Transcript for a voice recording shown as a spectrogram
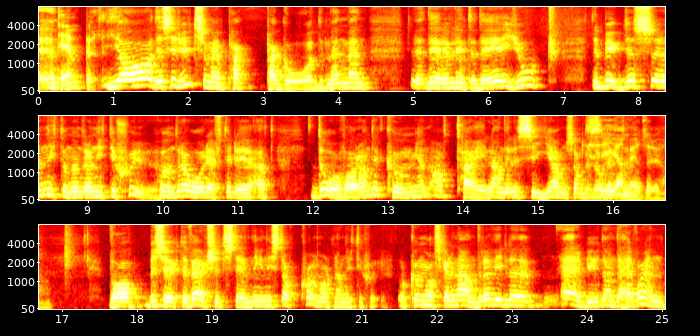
eh, tempel. Ja, det ser ut som en pa- pagod, men, men det är det väl inte. Det är gjort... Det byggdes eh, 1997, 100 år efter det att dåvarande kungen av Thailand, eller Siam som det då Siam hette, heter det, ja. var, besökte världsutställningen i Stockholm 1897. Och kung Oscar II ville erbjuda, det här var en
